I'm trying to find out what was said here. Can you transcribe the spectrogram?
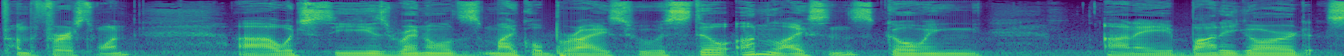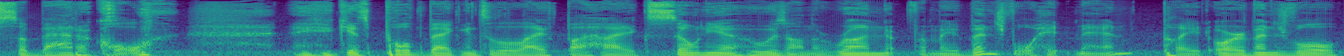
from the first one, uh, which sees Reynolds Michael Bryce, who is still unlicensed, going on a bodyguard sabbatical. he gets pulled back into the life by Hayek Sonia, who is on the run from a vengeful hitman, played or a vengeful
